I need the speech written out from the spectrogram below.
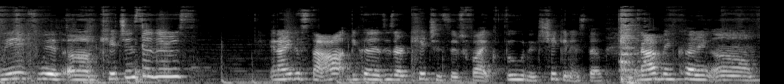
wigs with um, kitchen scissors. And I need to stop because these are kitchen scissors for like food and chicken and stuff. And I've been cutting um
